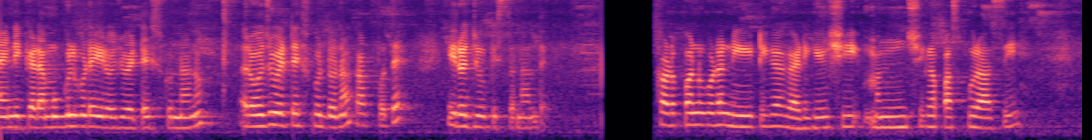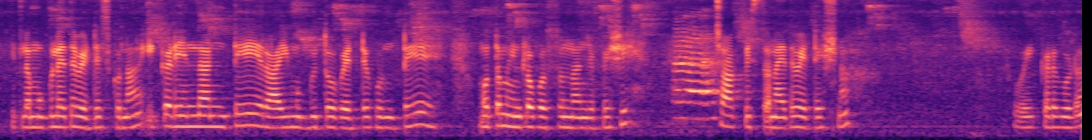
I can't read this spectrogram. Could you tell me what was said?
అండ్ ఇక్కడ ముగ్గులు కూడా ఈరోజు పెట్టేసుకున్నాను. రోజు పెట్టేసుకుంటున్నా కాకపోతే ఈరోజు చూపిస్తున్నా అంతే. కడపను కూడా నీట్గా కడిగేసి మంచిగా పసుపు రాసి ఇట్లా ముగ్గులు అయితే పెట్టేసుకున్నా. ఇక్కడ ఏంటంటే రాయి ముగ్గుతో పెట్టుకుంటే మొత్తం ఇంట్లోకి వస్తుందని చెప్పేసి చాక్ పిస్తాను అయితే పెట్టేసిన. సో ఇక్కడ కూడా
